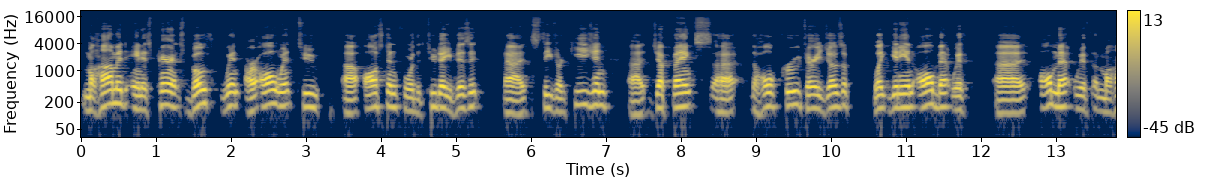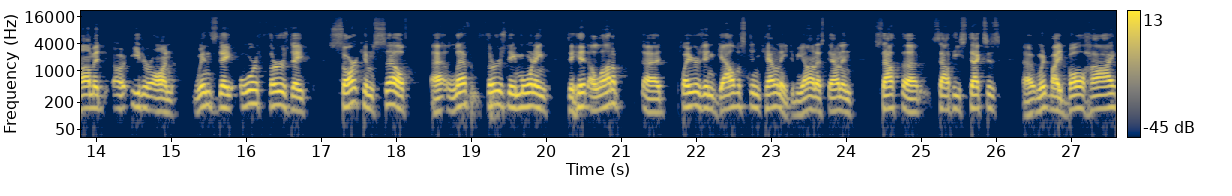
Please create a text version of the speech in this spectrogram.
Muhammad and his parents both went or all went to uh, Austin for the two day visit. Uh, Steve Sarkisian, Jeff Banks, the whole crew, Terry Joseph, Blake Gideon, all met with uh, all met with Muhammad uh, either on Wednesday or Thursday. Sark himself uh, left Thursday morning to hit a lot of uh, players in Galveston County, to be honest, down in South uh, Southeast Texas. Uh, went by Ball High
